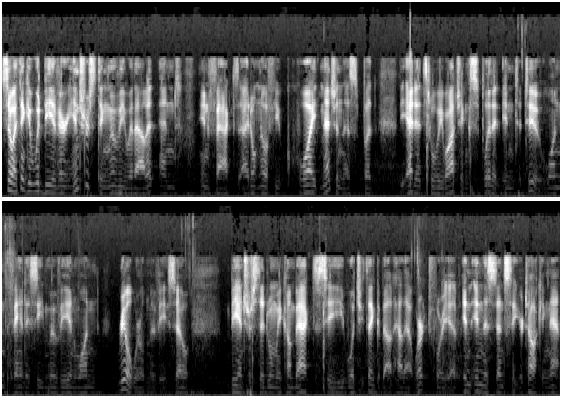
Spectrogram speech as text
So I think it would be a very interesting movie without it. And in fact, I don't know if you quite mentioned this, but the edits we'll be watching split it into two: one fantasy movie and one real world movie. So be interested when we come back to see what you think about how that worked for you in in the sense that you're talking now.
